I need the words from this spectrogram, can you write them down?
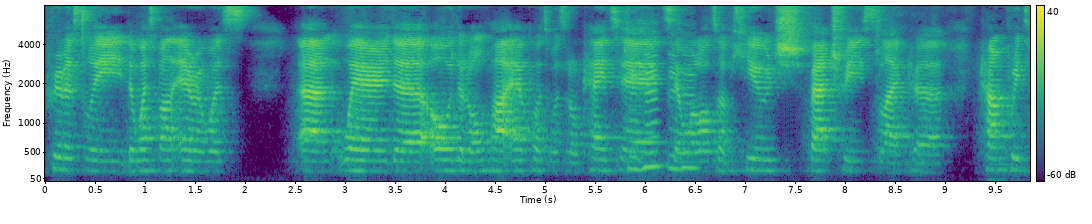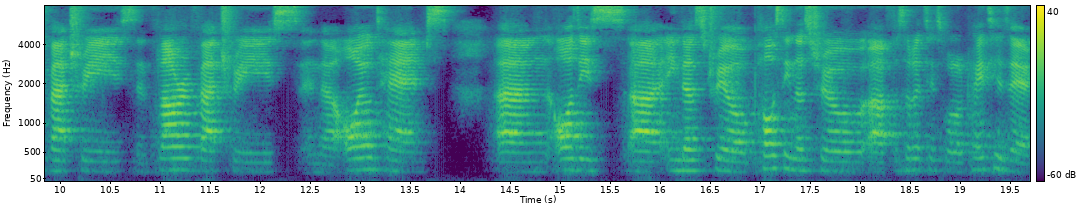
previously the West Bund area was um, where the old Longhua airport was located. Mm-hmm, there mm-hmm. were lots of huge factories like. Uh, concrete factories and flour factories and uh, oil tanks. Um, all these uh, industrial, post-industrial uh, facilities were located there.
